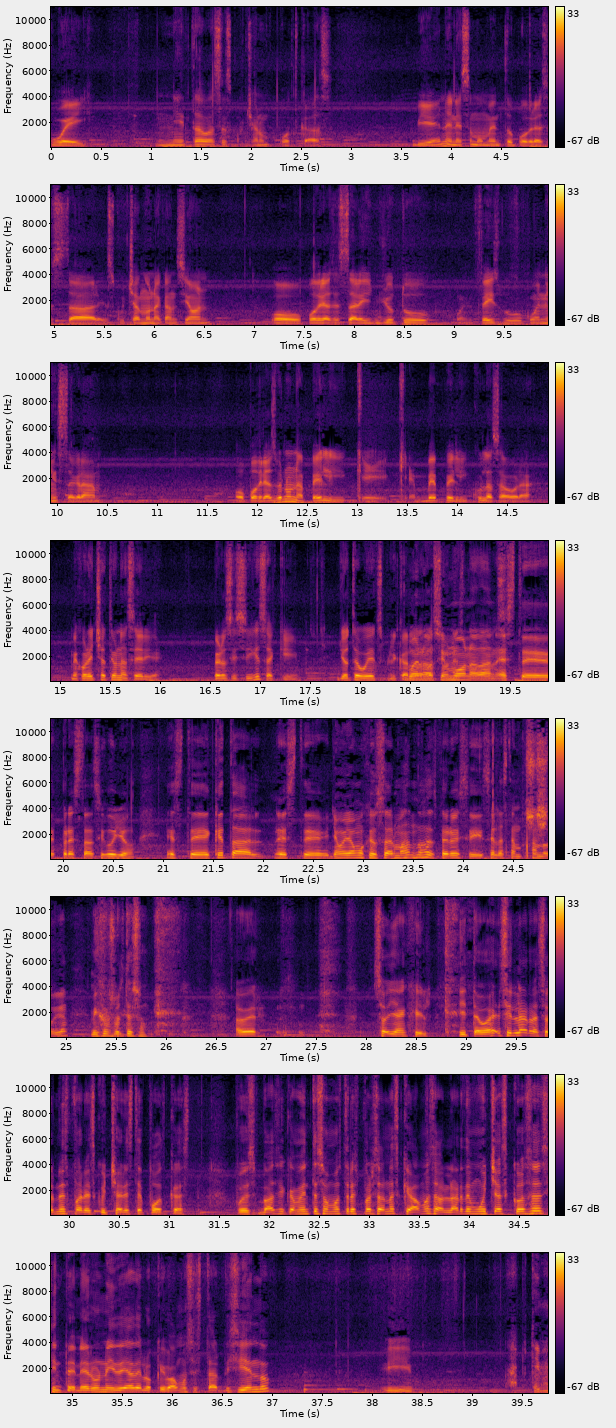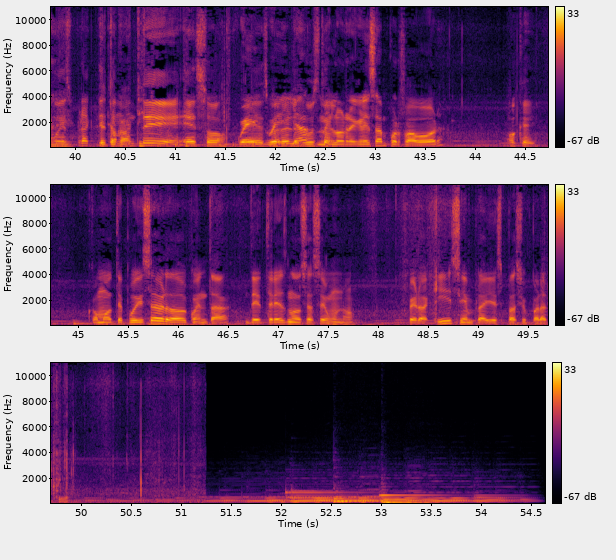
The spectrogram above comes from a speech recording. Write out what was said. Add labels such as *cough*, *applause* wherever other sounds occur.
güey, ¿neta vas a escuchar un podcast? Bien, en ese momento podrías estar escuchando una canción, o podrías estar en YouTube, o en Facebook, o en Instagram, o podrías ver una peli, que quien ve películas ahora. Mejor échate una serie. Pero si sigues aquí, yo te voy a explicar Bueno, las Simón, Adán, este, presta, sigo yo. Este, ¿qué tal? Este, yo me llamo Jesús Armando, *laughs* espero si se la están pasando bien. Mijo, suelta eso. *laughs* A ver, soy Ángel y te voy a decir las razones para escuchar este podcast. Pues básicamente somos tres personas que vamos a hablar de muchas cosas sin tener una idea de lo que vamos a estar diciendo. Y. Ah, puta Y pues ti, prácticamente ti. eso. Güey, Eh, espero güey, les guste. me lo regresan, por favor. Ok. Como te pudiste haber dado cuenta, de tres no se hace uno. Pero aquí siempre hay espacio para ti.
